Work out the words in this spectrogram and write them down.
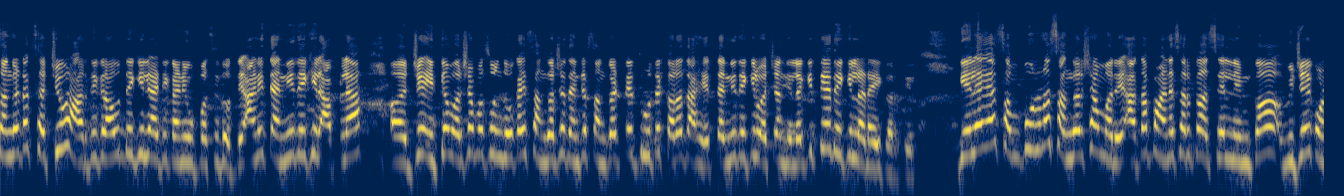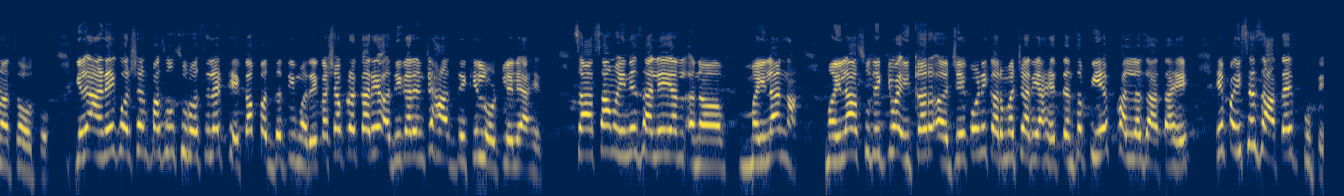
संघटक सचिव हार्दिक राऊत देखील या ठिकाणी उपस्थित होते. आणि त्यांनी देखील आपल्या जे इतक्या वर्षापासून जो काही संघर्ष त्यांच्या संघटने थ्रू ते करत आहेत त्यांनी देखील वचन दिलं की ते देखील लढाई करतील. गेल्या या संपूर्ण संघर्षामध्ये आता पाहण्यासारखं असेल नेमकं विजय कोणाचा होतो? गेल्या अनेक वर्षांपासून सुरू असलेल्या ठेका पद्धतीमध्ये कशा प्रकारे अधिकाऱ्यांचे हात देखील लोटलेले आहेत? सहा सहा महिने झाले या महिलांना महिला असू दे किंवा इतर जे कोणी कर्मचारी आहेत त्यांचं पीएफ खाल्लं जात आहे. हे पैसे जात आहेत कुठे?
